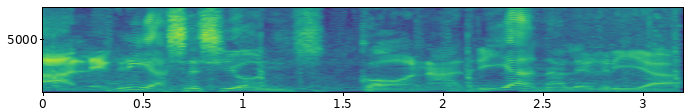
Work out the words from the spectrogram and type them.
Alegría Sessions con Adrián Alegría.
